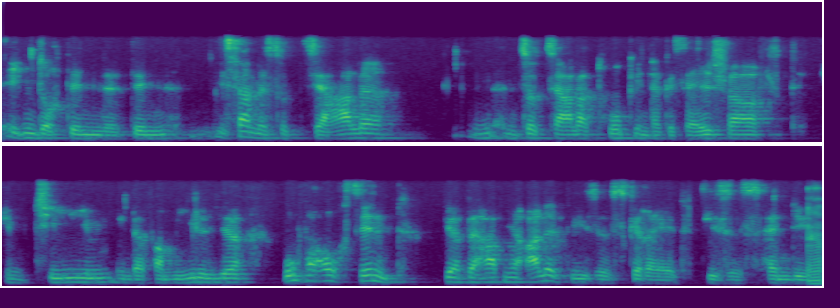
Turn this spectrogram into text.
eben durch den, den, ist ja eine soziale ein sozialer Druck in der Gesellschaft, im Team, in der Familie, wo wir auch sind. Wir, wir haben ja alle dieses Gerät, dieses Handy. Ja.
